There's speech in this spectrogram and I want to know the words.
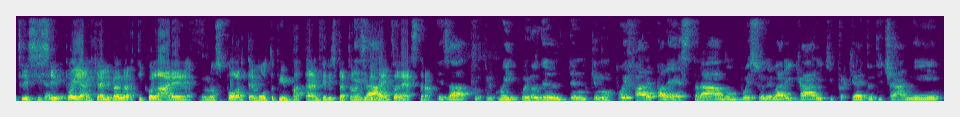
Sì, sì, sì, poi anche a livello articolare uno sport è molto più impattante rispetto a un'attività esatto, in palestra. Esatto, per cui quello del, del, che non puoi fare palestra, non puoi sollevare i carichi perché hai 12 anni,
